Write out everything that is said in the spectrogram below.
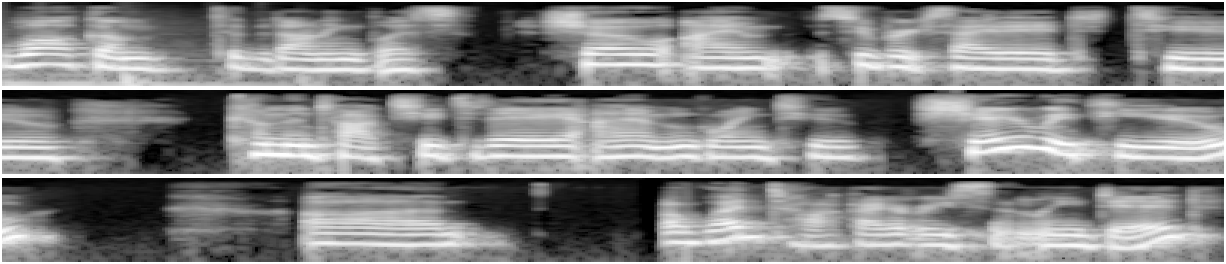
welcome to the Dawning Bliss show. I'm super excited to come and talk to you today. I am going to share with you uh, a WED talk I recently did.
